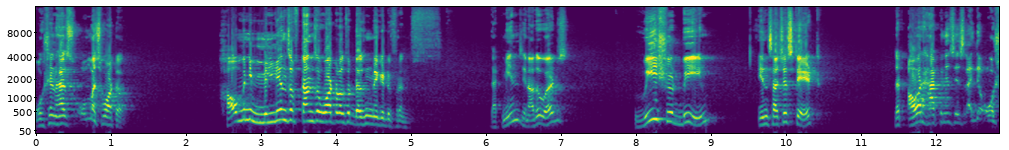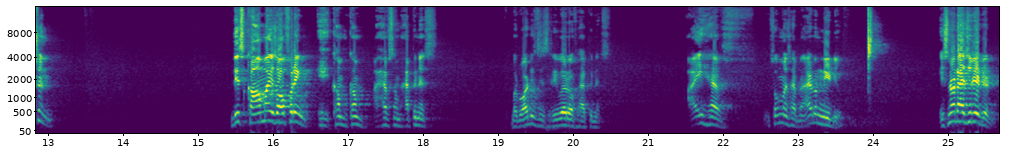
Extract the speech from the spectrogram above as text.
Ocean has so much water. How many millions of tons of water also doesn't make a difference. That means, in other words, we should be in such a state that our happiness is like the ocean. This kama is offering, hey, come, come, I have some happiness. But what is this river of happiness? I have so much happiness, I don't need you. It's not agitated.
